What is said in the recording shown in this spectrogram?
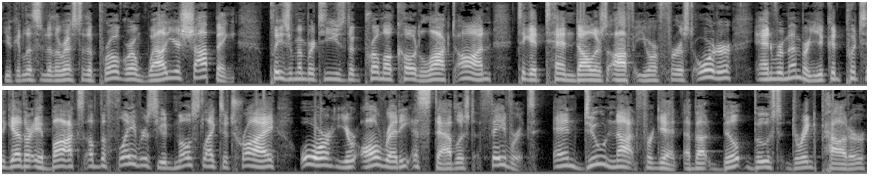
You can listen to the rest of the program while you're shopping. Please remember to use the promo code locked on to get $10 off your first order. And remember, you could put together a box of the flavors you'd most like to try or your already established favorites. And do not forget about Built Boost drink powder,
